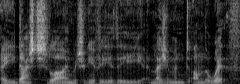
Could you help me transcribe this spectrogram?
a dashed line which will give you the measurement on the width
